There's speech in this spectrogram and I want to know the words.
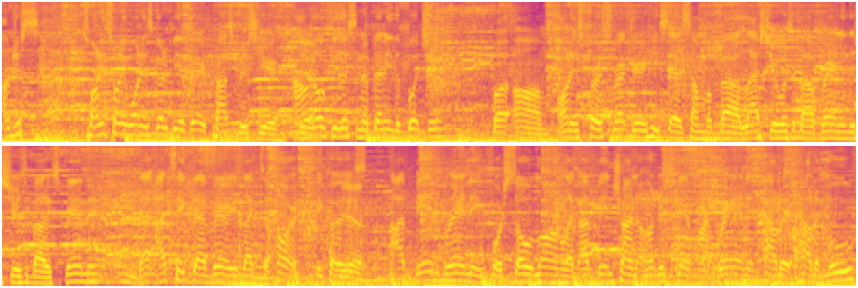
I'm just 2021 is going to be a very prosperous year. I don't Yeah. know if you listen to Benny the Butcher, but um, on his first record, he said something about last year was about branding, this year's about expanding. That I take that very like to heart because Yeah. I've been branding for so long. Like I've been trying to understand my brand and how to how to move,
